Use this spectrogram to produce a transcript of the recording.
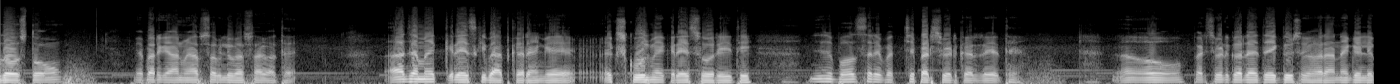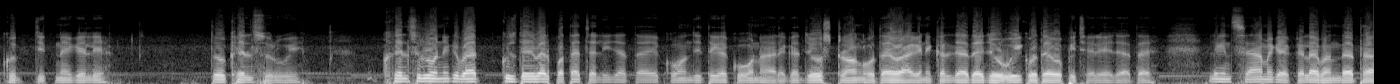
दोस्तों व्यापार ज्ञान में आप सभी लोगों का स्वागत है। आज हम एक रेस की बात करेंगे। एक स्कूल में एक रेस हो रही थी, जिसमें बहुत सारे बच्चे पार्टिसिपेट कर रहे थे। पार्टिसिपेट कर रहे थे एक दूसरे को हराने के लिए, खुद जीतने के लिए। तो खेल शुरू हुई। खेल शुरू होने के बाद कुछ देर बाद पता चल ही जाता है कौन जीतेगा, कौन हारेगा। जो स्ट्रांग होता है, वो आगे निकल जाता है, जो वीक होता है, वो पीछे रह जाता है। लेकिन श्याम एक अकेला बंदा था,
